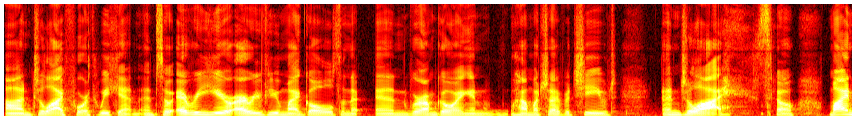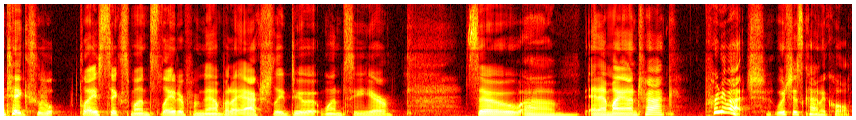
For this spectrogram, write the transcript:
on July 4th weekend. And so every year I review my goals and and where I'm going and how much I've achieved in July. So mine takes place 6 months later from now but I actually do it once a year. So um, and am I on track? Pretty much, which is kind of cool.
